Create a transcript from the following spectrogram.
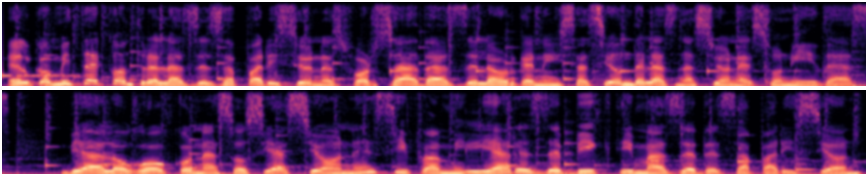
El Comité contra las Desapariciones Forzadas de la Organización de las Naciones Unidas dialogó con asociaciones y familiares de víctimas de desaparición,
